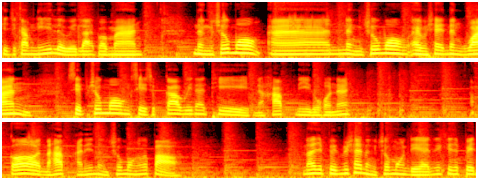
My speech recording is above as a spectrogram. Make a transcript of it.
กิจกรรมนี้เหลือเวลาประมาณ 1 ชั่วโมงอ่า1ชั่วโมงเอ้ยไม่ใช่ 1 วัน 10 ชั่วโมง 49 วินาทีนะครับ นี่ทุกคนนะ ก็นะครับ อันนี้ 1 ชั่วโมงหรือเปล่า น่าจะเป็นไม่ใช่ 1 ชั่วโมงเดียวนี่คือจะเป็น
